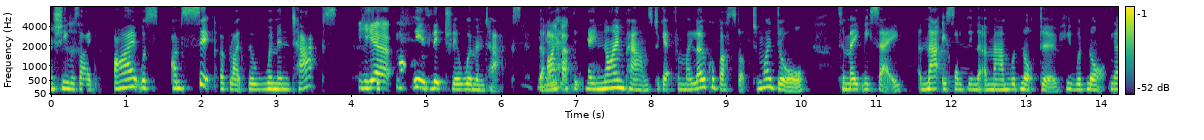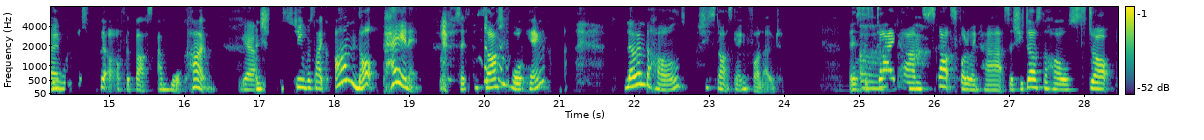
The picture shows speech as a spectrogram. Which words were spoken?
And she was like, I was, I'm sick of like the women tax yeah. it is literally a women tax that I have to pay nine pounds to get from my local bus stop to my door to make me safe. And that is something that a man would not do. He would not, he would just get off the bus and walk home. Yeah. And she, she was like, I'm not paying it. So she started walking. Lo and behold, she starts getting followed. There's this Oh, guy comes, starts following her. So she does the whole stop,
